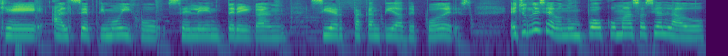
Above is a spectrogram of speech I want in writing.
que al séptimo hijo se le entregan cierta cantidad de poderes. Ellos lo hicieron un poco más hacia el lado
